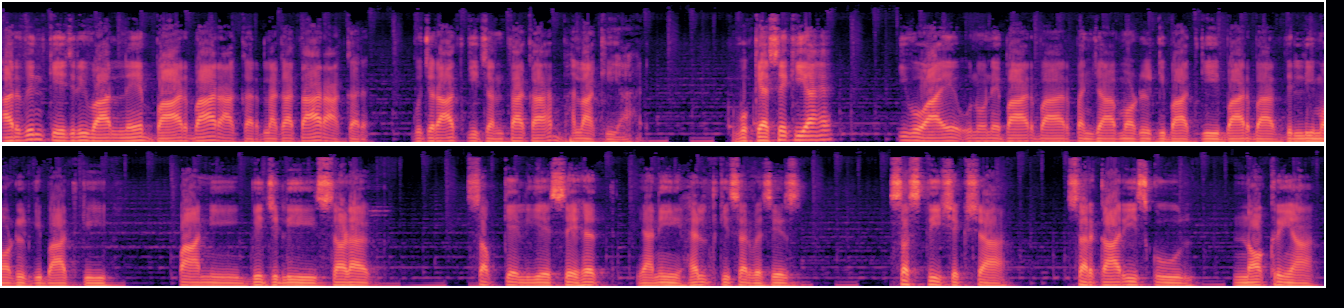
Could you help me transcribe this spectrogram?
अरविंद केजरीवाल ने बार बार आकर, लगातार आकर गुजरात की जनता का भला किया है। वो कैसे किया है? कि वो आए, उन्होंने बार बार पंजाब मॉडल की बात की बार बार दिल्ली मॉडल की बात की। पानी, बिजली, सड़क, सबके लिए सेहत यानी हेल्थ की सर्विसेज़, सस्ती शिक्षा, सरकारी स्कूल, नौकरियाँ,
